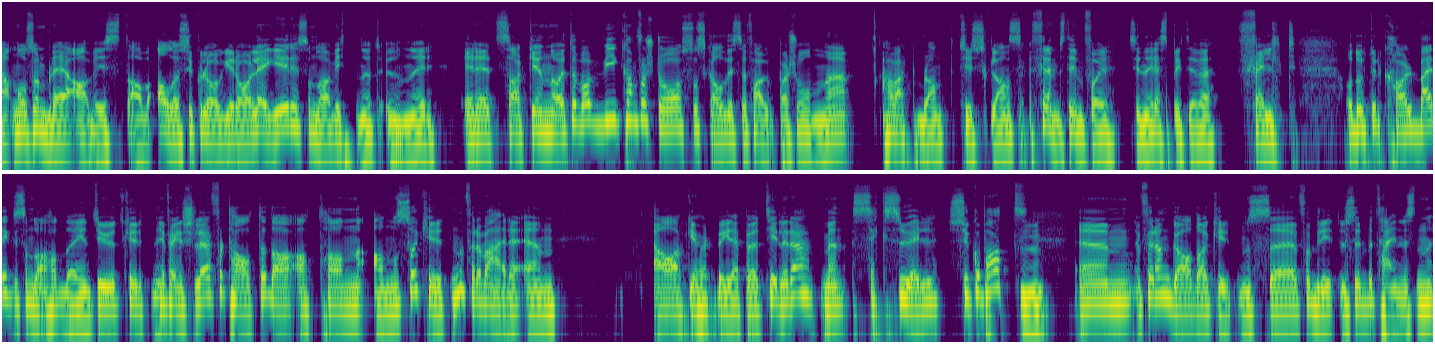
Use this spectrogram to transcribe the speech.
Ja, Noe som ble avvist av alle psykologer og leger som da vitnet under rettssaken. Og etter hva vi kan forstå, så skal disse fagpersonene ha vært blant Tysklands fremste innenfor sine respektive felt. Og doktor Carl Berg, som da hadde intervjuet Kyrten i fengselet, fortalte da at han anså Kyrten for å være en jeg har ikke hørt begrepet tidligere, men seksuell psykopat. Mm. Um, for han ga da Kyrtens uh, forbrytelser betegnelsen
